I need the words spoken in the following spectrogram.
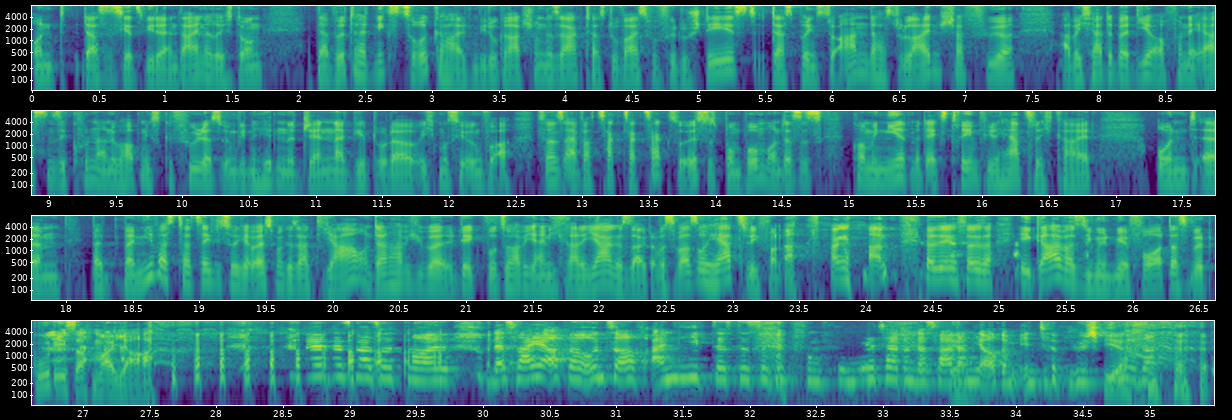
und das ist jetzt wieder in deine Richtung, da wird halt nichts zurückgehalten, wie du gerade schon gesagt hast. Du weißt, wofür du stehst, das bringst du an, da hast du Leidenschaft für. Aber ich hatte bei dir auch von der ersten Sekunde an überhaupt nichts Gefühl, dass es irgendwie eine Hidden Agenda gibt oder ich muss hier irgendwo, sondern es ist einfach zack, zack, zack, so ist es, bum, bum. Und das ist kombiniert mit extrem viel Herzlichkeit. Und ähm, bei, bei mir war es tatsächlich so, ich habe erstmal gesagt ja und dann habe ich überlegt, wozu habe ich eigentlich gerade ja gesagt. Aber es war so herzlich von Anfang an, dass ich gesagt egal was sie mit mir fort, das wird gut, ich sag mal ja. Ja, das war so toll. Und das war ja auch bei uns so auf Anhieb, dass das so gut funktioniert hat. Und das war ja. dann ja auch im Interview spürbar. Ja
